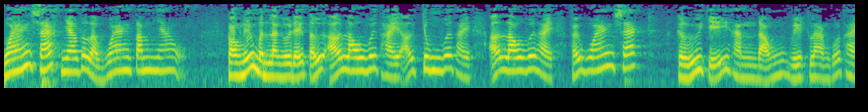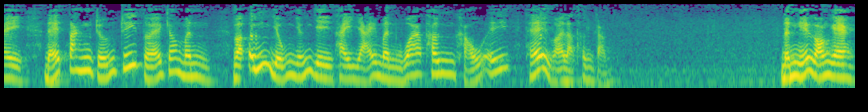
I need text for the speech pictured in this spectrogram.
Quán sát nhau, Tức là quan tâm nhau. Còn nếu mình là người đệ tử, ở lâu với thầy, Ở chung với thầy, Ở lâu với thầy, Phải quán sát cử chỉ, hành động, Việc làm của thầy Để tăng trưởng trí tuệ cho mình Và ứng dụng những gì thầy dạy mình Qua thân khẩu ý, Thế gọi là thân cận. Định nghĩa gọn gàng,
